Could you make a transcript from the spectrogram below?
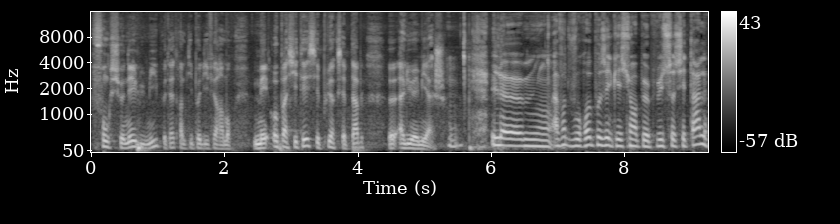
fonctionner l'UMI peut-être un petit peu différemment. Mais opacité, c'est plus acceptable euh, à l'UMIH. Mmh. Euh, avant de vous reposer une question un peu plus sociétale,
